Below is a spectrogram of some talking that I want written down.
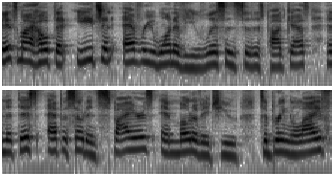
It's my hope that each and every one of you listens to this podcast and that this episode inspires and motivates you to bring life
